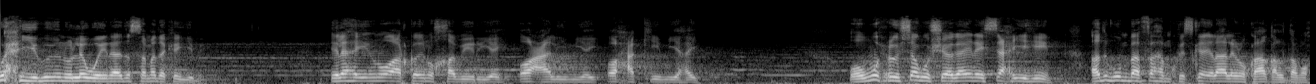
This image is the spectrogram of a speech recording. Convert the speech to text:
waxyigu inuu la weynaado samada ka yimi. Ilaahay inuu arko inuu khabiiriyey oo caliimiyey oo xakiim yahay. Oo wuxuu isagu sheegaa inay sax yihiin adigunbaa fahamku iska ilaali inuu kaa qaldamo.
